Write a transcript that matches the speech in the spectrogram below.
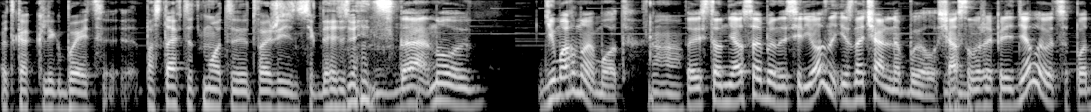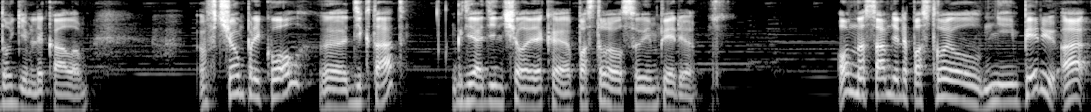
Это как кликбейт. Поставь этот мод, и твоя жизнь всегда изменится. Да, ну, юморной мод. Ага. То есть он не особенно серьезный изначально был. Сейчас он уже переделывается по другим лекалам. В чем прикол? Э, диктат, где один человек э, построил свою империю. Он на самом деле построил не империю, а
